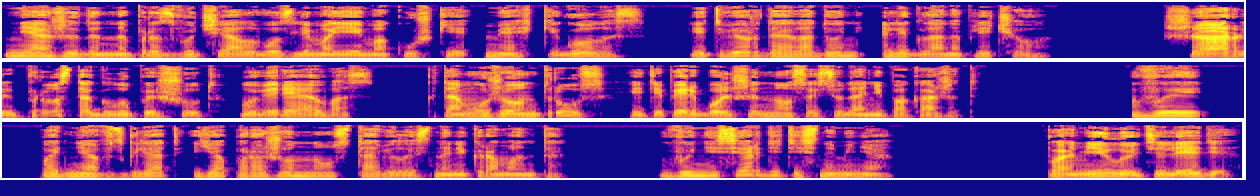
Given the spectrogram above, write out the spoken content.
Неожиданно прозвучал возле моей макушки мягкий голос, и твердая ладонь легла на плечо. «Шарль просто глупый шут, уверяю вас. К тому же он трус, и теперь больше носа сюда не покажет». «Вы...» — подняв взгляд, я пораженно уставилась на некроманта. «Вы не сердитесь на меня?» «Помилуйте, леди».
